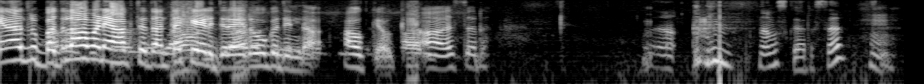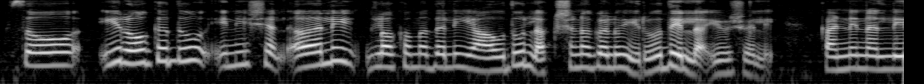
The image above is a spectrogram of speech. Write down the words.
ಏನಾದ್ರೂ ಬದಲಾವಣೆ ಆಗ್ತದ ಅಂತ ಕೇಳಿದಿರ ಈ ರೋಗದಿಂದ? Okay okay sir. ನಮಸ್ಕಾರ ಸರ್. ಸೊ ಈ ರೋಗದ್ದು ಇನಿಷಿಯಲ್ ಅರ್ಲಿ ಗ್ಲೋಕಮದಲ್ಲಿ ಯಾವುದೂ ಲಕ್ಷಣಗಳು ಇರುವುದಿಲ್ಲ ಯೂಶ್ವಲಿ ಕಣ್ಣಿನಲ್ಲಿ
